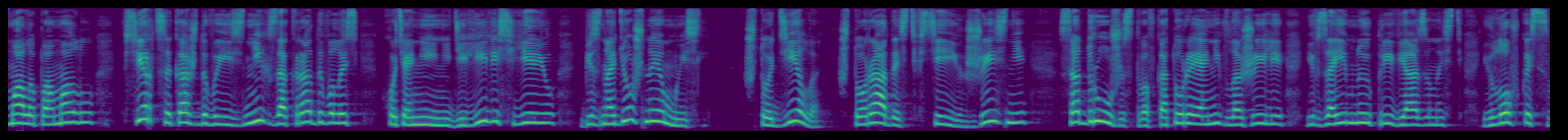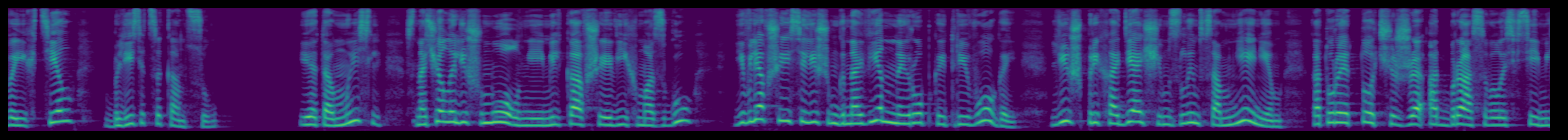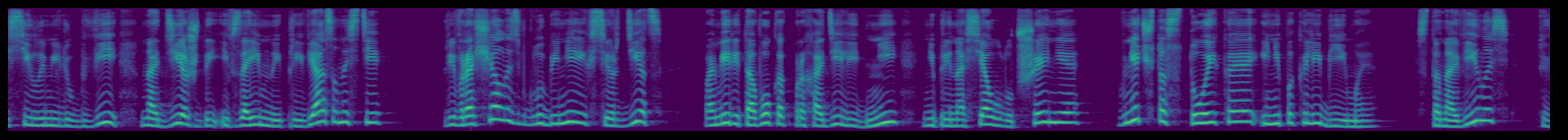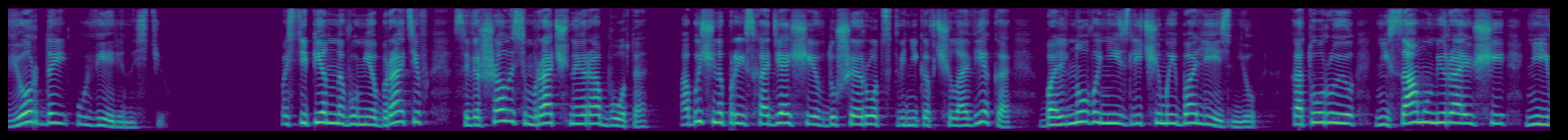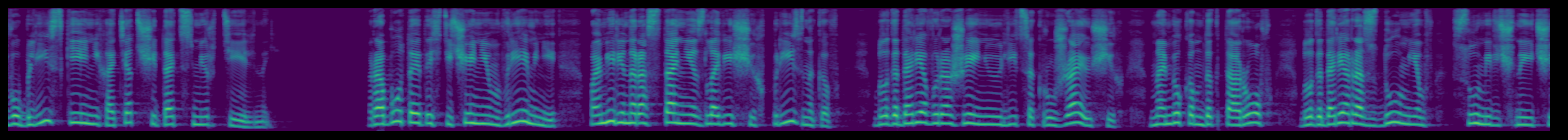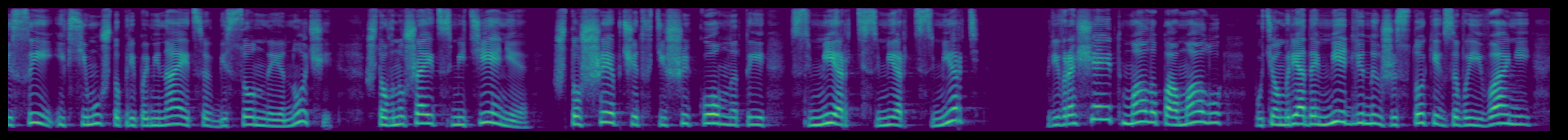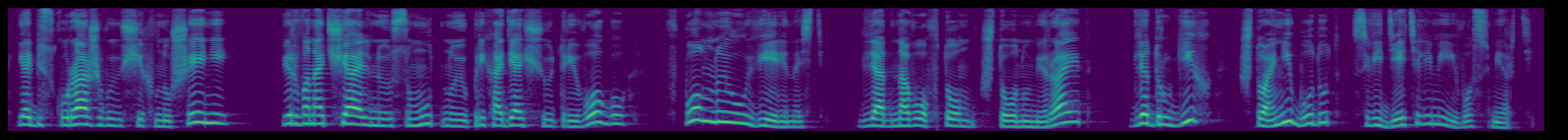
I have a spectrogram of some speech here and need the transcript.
Мало-помалу в сердце каждого из них закрадывалась, хоть они и не делились ею, безнадежная мысль, что дело, что радость всей их жизни, содружество, в которое они вложили и взаимную привязанность, и ловкость своих тел, близится к концу. И эта мысль, сначала лишь молнией, мелькавшая в их мозгу, являвшаяся лишь мгновенной робкой тревогой, лишь приходящим злым сомнением, которое тотчас же отбрасывалось всеми силами любви, надежды и взаимной привязанности, превращалась в глубине их сердец по мере того, как проходили дни, не принося улучшения, в нечто стойкое и непоколебимое, становилась твердой уверенностью. Постепенно в уме братьев совершалась мрачная работа, обычно происходящая в душе родственников человека, больного неизлечимой болезнью, которую ни сам умирающий, ни его близкие не хотят считать смертельной. Работа эта с течением времени, по мере нарастания зловещих признаков – благодаря выражению лиц окружающих, намекам докторов, благодаря раздумьям в сумеречные часы и всему, что припоминается в бессонные ночи, что внушает смятение, что шепчет в тиши комнаты «смерть, смерть, смерть», превращает мало-помалу путем ряда медленных жестоких завоеваний и обескураживающих внушений первоначальную смутную приходящую тревогу в полную уверенность для одного в том, что он умирает, для других, что они будут свидетелями его смерти.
